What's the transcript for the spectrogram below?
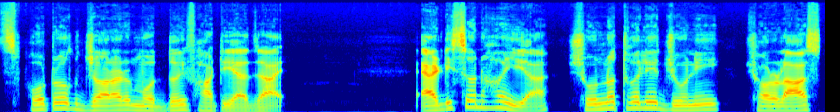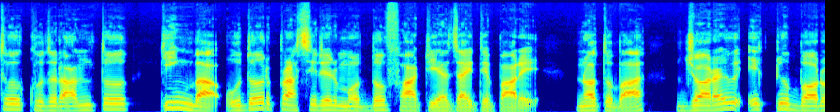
স্ফোটক জরার মধ্যেই ফাটিয়া যায়। অ্যাডিসন হইয়া শূন্যথলির যোনি সরলাস্থ, ক্ষুদ্রান্ত কিংবা উদর প্রাচীরের মধ্যে ফাটিয়া যাইতে পারে, নতবা জরায়ু একটু বড়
